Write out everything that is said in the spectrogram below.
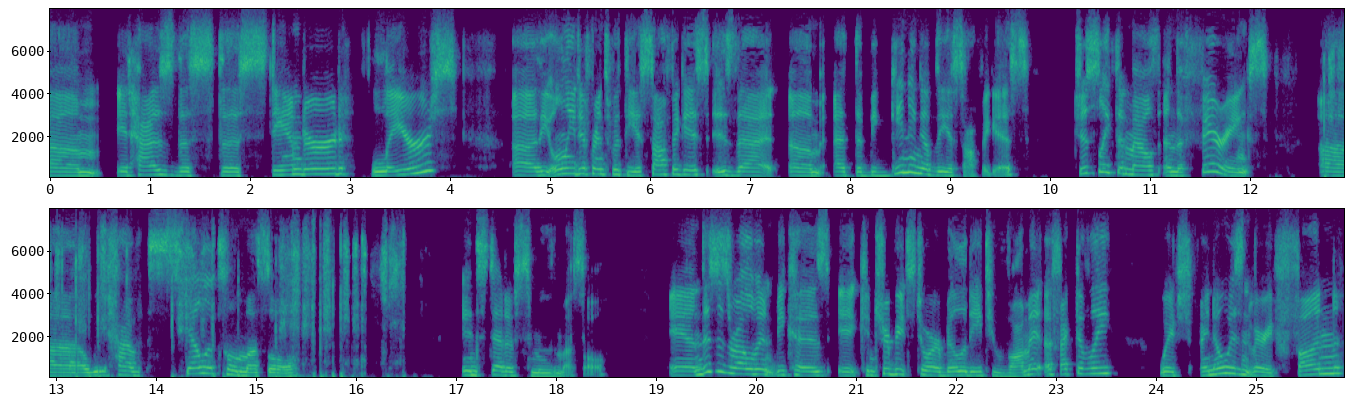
Um, it has this, the standard layers. Uh, the only difference with the esophagus is that um, at the beginning of the esophagus, just like the mouth and the pharynx, uh, we have skeletal muscle instead of smooth muscle. And this is relevant because it contributes to our ability to vomit effectively which I know isn't very fun,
